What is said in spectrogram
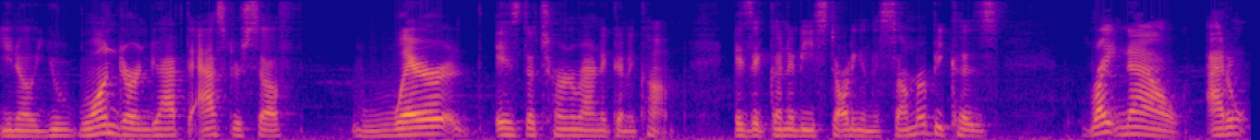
you know, you wonder and you have to ask yourself, where is the turnaround going to come? Is it going to be starting in the summer? Because right now, I don't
